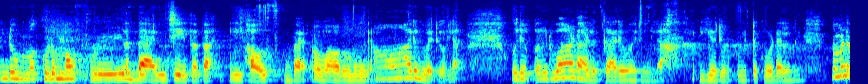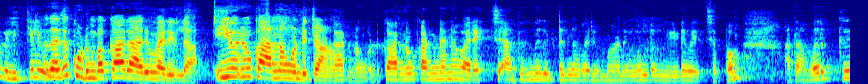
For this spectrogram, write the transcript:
എന്റെ ഉമ്മ കുടുംബം ഫുള്ള് ബാൻ ചെയ്തതാ. ഈ ഹൗസ് ആരും വരില്ല ഒരു ഒരുപാട് ആൾക്കാർ വരില്ല ഈ ഒരു വീട്ടുകൂടലിന്. നമ്മൾ വിളിക്കൽ അതായത് കുടുംബക്കാരും വരില്ല. ഈ ഒരു കാരണം കൊണ്ടിട്ടാണ്? കാരണം കൊണ്ട്. കാരണം കണ്ണനെ വരച്ച് അതിൽ നിന്ന് കിട്ടുന്ന വരുമാനം കൊണ്ട് വീട് വെച്ചപ്പം അത് അവർക്ക്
